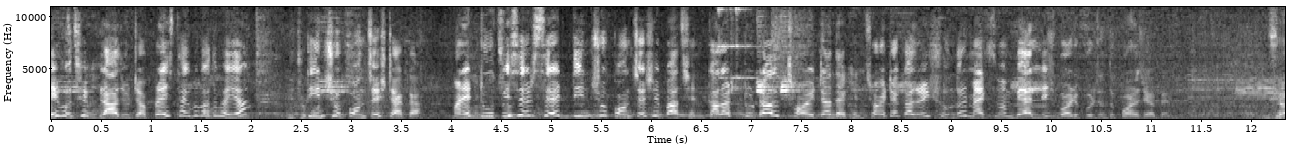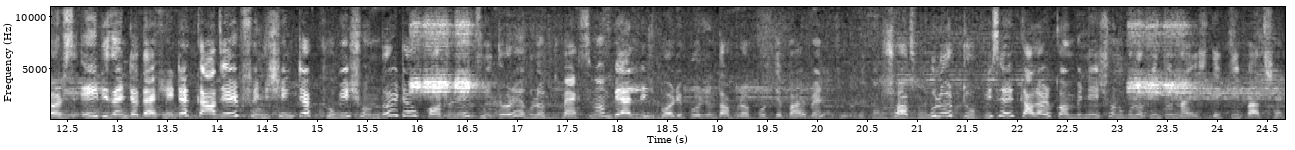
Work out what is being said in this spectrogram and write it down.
এই হচ্ছে প্লাজোটা প্রাইস থাকবে কত ভাইয়া? তিনশো পঞ্চাশ। টাকা। মানে টু পিসের সেট তিনশো পঞ্চাশে পাচ্ছেন। কালার টোটাল ছয়টা দেখেন। ছয়টা কালারই সুন্দর ম্যাক্সিমাম বিয়াল্লিশ বডি পর্যন্ত পরা যাবে। ভিউয়ার্স, এই ডিজাইনটা দেখেন, এটা কাজের ফিনিশিংটা খুবই সুন্দর, এটাও কটনের ভিতরে, এগুলো ম্যাক্সিমাম বিয়াল্লিশ বডি পর্যন্ত আপনারা পড়তে পারবেন। সবগুলো টু পিসের কালার কম্বিনেশনগুলো কিন্তু নাইস দেখতেই পাচ্ছেন।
